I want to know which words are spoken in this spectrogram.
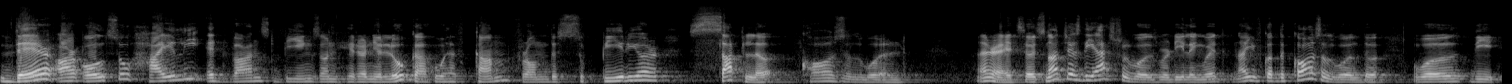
There are also highly advanced beings on Hiranyaloka who have come from the superior, subtler causal world. All right, so it's not just the astral worlds we're dealing with. Now you've got the causal world, the world, the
